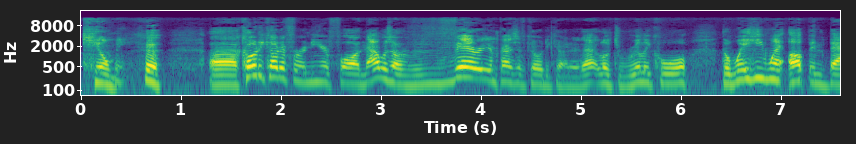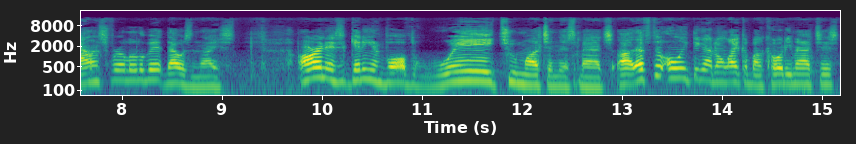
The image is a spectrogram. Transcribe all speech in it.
kill me. uh, Cody Cutter for a near fall, and that was a very impressive Cody Cutter. That looked really cool. The way he went up and balanced for a little bit, that was nice. Arn is getting involved way too much in this match. Uh, that's the only thing I don't like about Cody matches.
